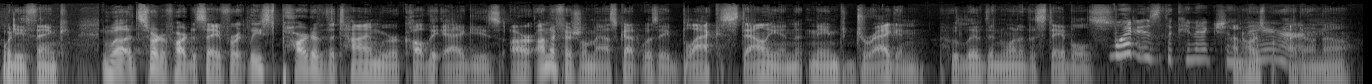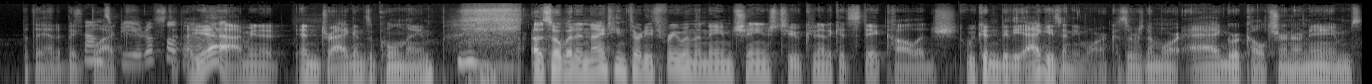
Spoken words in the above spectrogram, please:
what do you think? Well, it's sort of hard to say. For at least part of the time we were called the Aggies, our unofficial mascot was a black stallion named Dragon who lived in one of the stables What is the connection on there? horseback. I don't know. But they had a big Sounds black. beautiful, though. Yeah, I mean, it, and Dragon's a cool name. uh, so, but in 1933, when the name changed to Connecticut State College, we couldn't be the Aggies anymore because there was no more agriculture in our names.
